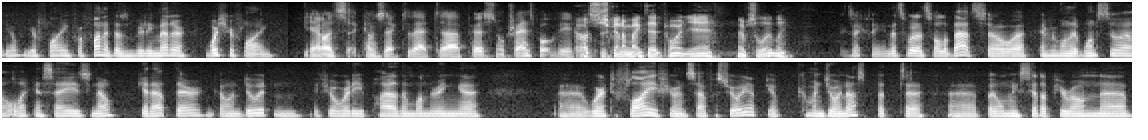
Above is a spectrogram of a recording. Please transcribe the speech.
you know you're flying for fun. It doesn't really matter what you're flying. Yeah, well, it's, it comes back to that uh, personal transport vehicle. I was just going to make that point. Yeah, absolutely. Exactly, and that's what it's all about. So uh, everyone that wants to, uh, all I can say is, you know, get out there, go and do it. And if you're already a pilot and wondering, uh, uh, where to fly if you're in South Australia, you know, come and join us. But uh, uh, by all means, set up your own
